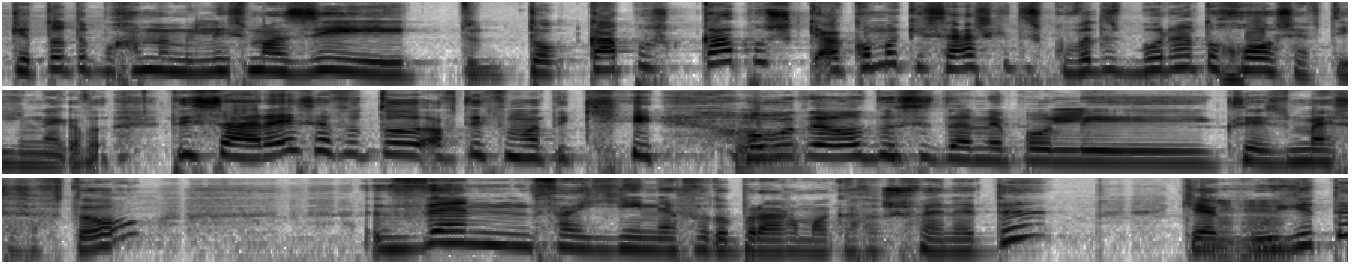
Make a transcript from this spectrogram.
και τότε που είχαμε μιλήσει μαζί, το, το κάπως, κάπως, ακόμα και σε άσχετες κουβέντες μπορεί να το χώσει αυτή η γυναίκα. Της αρέσει αυτό το, αυτή η θεματική. Οπότε όντως ήταν πολύ, ξέρεις, μέσα σε αυτό. Δεν θα γίνει αυτό το πράγμα καθώς φαίνεται και Μμμ. ακούγεται.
